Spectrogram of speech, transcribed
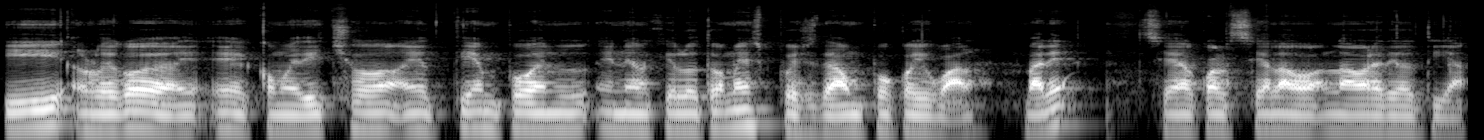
y luego, eh, como he dicho, el tiempo en, el que lo tomes pues da un poco igual, ¿vale? Sea cual sea la, hora del día.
